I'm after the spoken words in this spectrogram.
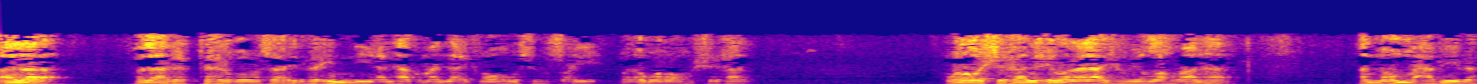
ألا فلا تتخذوا مساجد فإني أنهاكم عن ذلك. رواه مسلم الصحيح والأول رواه الشيخان. وروى الشيخان أيضا عن عائشة رضي الله عنها أن أم حبيبة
